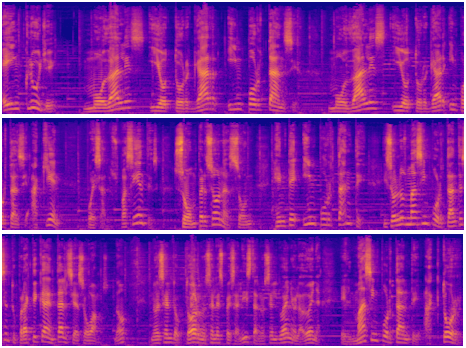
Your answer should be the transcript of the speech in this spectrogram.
E incluye modales y otorgar importancia. Modales y otorgar importancia. ¿A quién? Pues a los pacientes. Son personas, son gente importante y son los más importantes en tu práctica dental, si a eso vamos, ¿no? No es el doctor, no es el especialista, no es el dueño, la dueña. El más importante actor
